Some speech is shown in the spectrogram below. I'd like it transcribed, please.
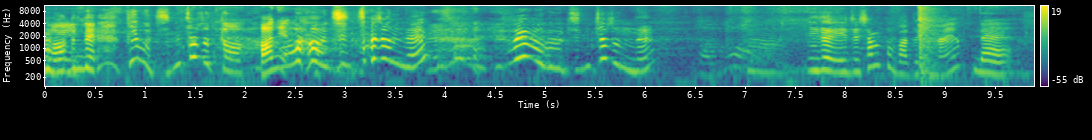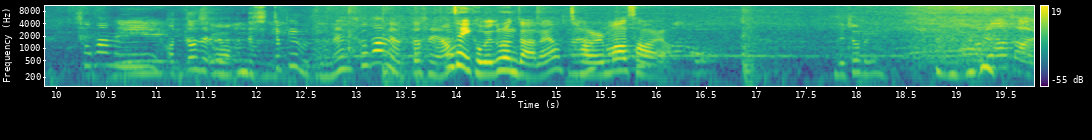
와 근데 피부 진짜 좋다. 아니. 와 진짜 좋네. 피부 진짜 좋네. 음, 이제 이제 샴푸 받으시나요? 네. 소감이 어떠세요? 어 근데 진짜 피부 좋네. 소감이 어떠세요? 선생님 그거 왜 그런지 알아요? 젊어서요. 왜 저래? 어려서요.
